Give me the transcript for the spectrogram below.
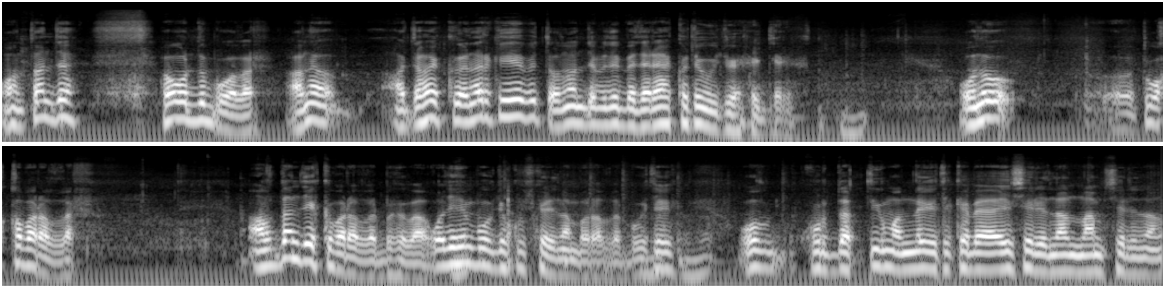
Ondan da hordu bular. Ana acayip kınar ki bit onun da bir de bedere kötü ucu gelir. Onu tuakka barallar. Aldan deki barallar bu hıva. O dehin bu kus kereden barallar bu. Ol kurdattığı manna geti kebe serinden nam serinden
